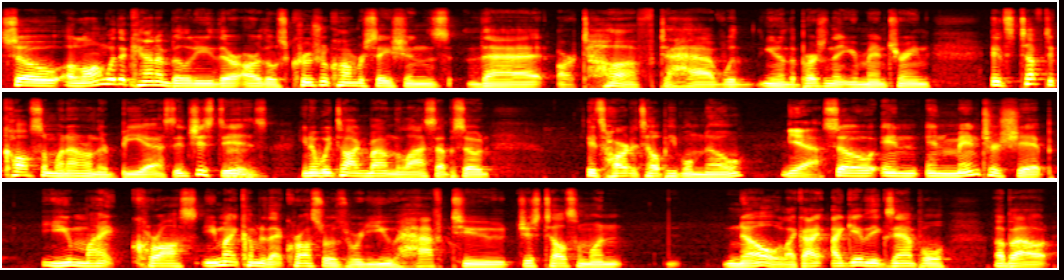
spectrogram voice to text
So, along with accountability, there are those crucial conversations that are tough to have with you know the person that you're mentoring. It's tough to call someone out on their BS. It just is. You know, we talked about in the last episode. It's hard to tell people no. Yeah. So in in mentorship, you might cross. You might come to that crossroads where you have to just tell someone no. Like I, I gave the example about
